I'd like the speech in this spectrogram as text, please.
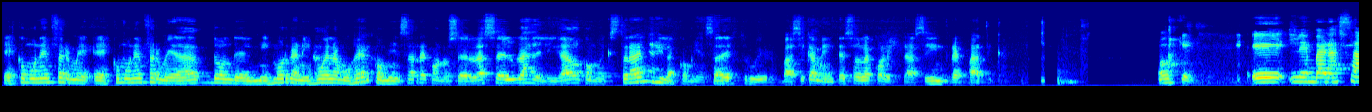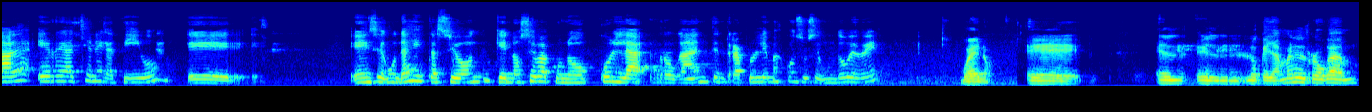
es como, una es como una enfermedad donde el mismo organismo de la mujer comienza a reconocer las células del hígado como extrañas y las comienza a destruir. Básicamente eso es la colestasis intrahepática. Ok. Eh, la embarazada RH negativo eh, en segunda gestación que no se vacunó con la Rogan, ¿tendrá problemas con su segundo bebé? Bueno, eh, el, lo que llaman el ROGAM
